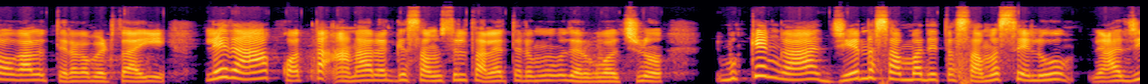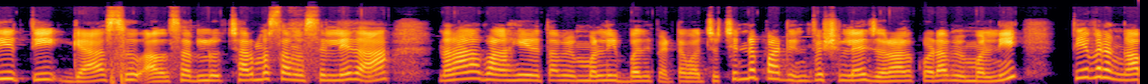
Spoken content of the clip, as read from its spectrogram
రోగాలు తిరగబెడతాయి లేదా కొత్త అనారోగ్య సమస్యలు తలెత్తడము జరగవచ్చును. ముఖ్యంగా జీర్ణ సంబంధిత సమస్యలు అజీర్తి గ్యాస్ అల్సర్లు చర్మ సమస్యలు లేదా నరాల బలహీనత మిమ్మల్ని ఇబ్బంది పెట్టవచ్చు. చిన్నపాటి ఇన్ఫెక్షన్లే జ్వరాలు కూడా మిమ్మల్ని తీవ్రంగా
